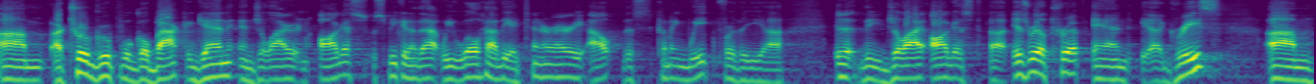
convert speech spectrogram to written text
um, our tour group will go back again in July and August. Speaking of that, we will have the itinerary out this coming week for the uh, the July August uh, Israel trip and uh, Greece. Um,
